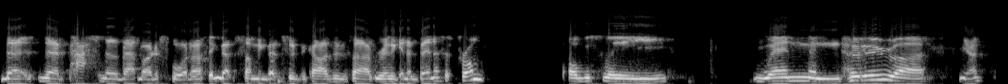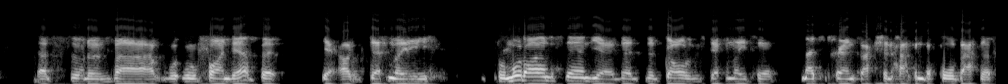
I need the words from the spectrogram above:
they're, they're passionate about motorsport, and I think that's something that supercars is uh, really going to benefit from. Obviously, when and who, uh, you know, that's sort of uh, we'll find out. But yeah, I definitely, from what I understand, yeah, the, the goal is definitely to make a transaction happen before Bathurst.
